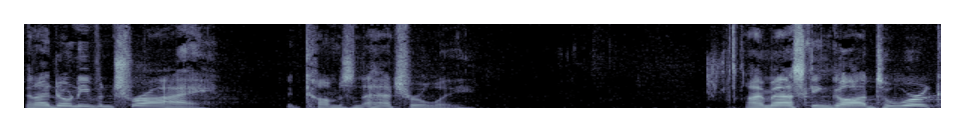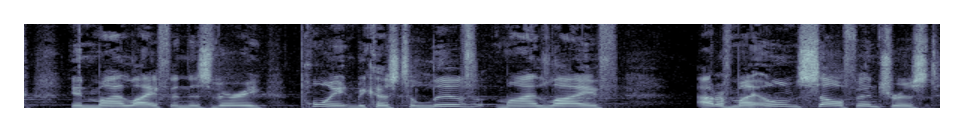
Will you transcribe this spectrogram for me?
And I don't even try, it comes naturally. I'm asking God to work in my life in this very point because to live my life out of my own self interest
